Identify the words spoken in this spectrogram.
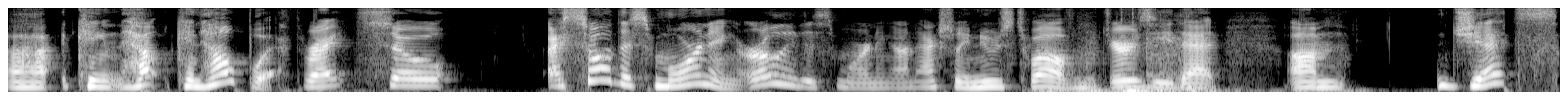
uh, can help can help with, right? So I saw this morning, early this morning, on actually News 12, New Jersey, that um, Jets.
